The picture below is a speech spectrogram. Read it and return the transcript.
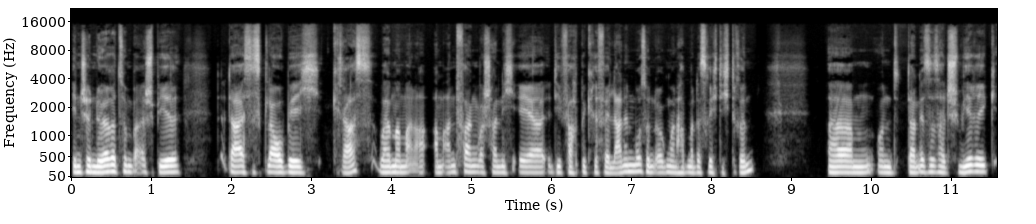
Ingenieure zum Beispiel, da ist es, glaube ich, krass, weil man am- Anfang wahrscheinlich eher die Fachbegriffe lernen muss und irgendwann hat man das richtig drin. Ähm, und dann ist es halt schwierig,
